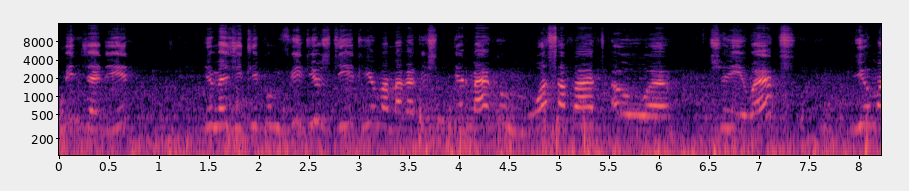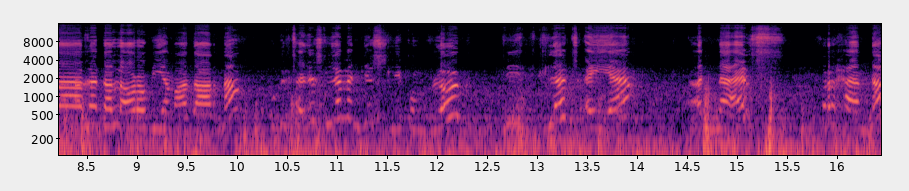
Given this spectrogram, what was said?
من جديد. اليوم جيت لكم فيديو جديد. اليوم ما غاديش ندير معكم وصفات أو شهيوات. اليوم غدا العروبيه مع دارنا. وقلت علاش لا ما نديرش لكم فلوق في ثلاث أيام. عندنا عرس فرحاننا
